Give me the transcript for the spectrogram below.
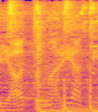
याद तुम्हारी आसान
